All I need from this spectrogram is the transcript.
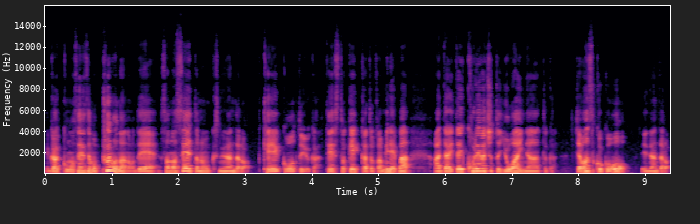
学校の先生もプロなのでその生徒のなんだろう傾向というかテスト結果とか見ればあ大体これがちょっと弱いなとか。じゃあまずここをえなんだろ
